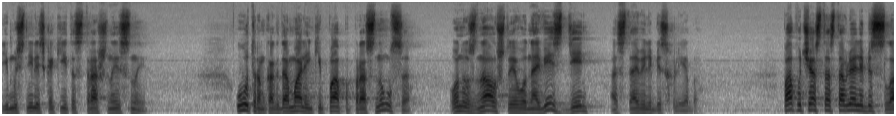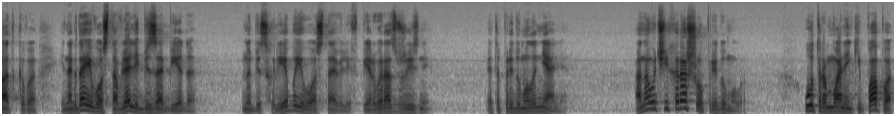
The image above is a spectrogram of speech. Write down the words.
ему снились какие-то страшные сны. Утром, когда маленький папа проснулся, он узнал, что его на весь день оставили без хлеба. Папу часто оставляли без сладкого, иногда его оставляли без обеда, но без хлеба его оставили в первый раз в жизни. Это придумала няня. Она очень хорошо придумала. Утром маленький папа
